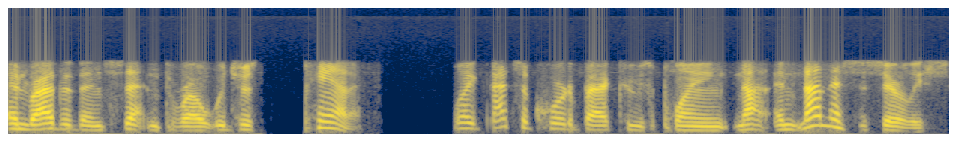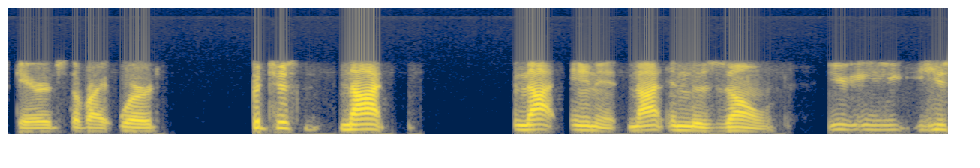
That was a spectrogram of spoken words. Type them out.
and rather than set and throw, would just panic. Like that's a quarterback who's playing not and not necessarily scared is the right word, but just not not in it, not in the zone. You, you, he's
